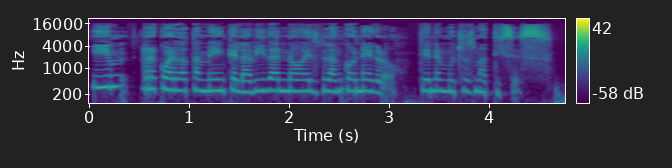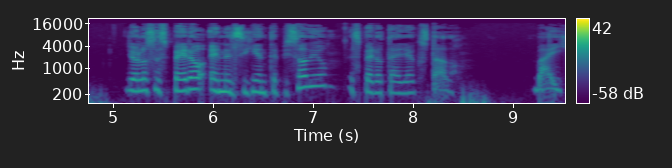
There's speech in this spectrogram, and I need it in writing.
Y recuerda también que la vida no es blanco-negro, tiene muchos matices. Yo los espero en el siguiente episodio, espero te haya gustado. Bye.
